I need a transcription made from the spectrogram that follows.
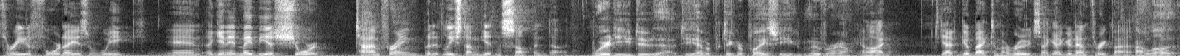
three to four days a week, and again, it may be a short time frame, but at least I'm getting something done. Where do you do that? Do you have a particular place, or you move around? You know, I got to go back to my roots. I got to go down Three Pines. I love it.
